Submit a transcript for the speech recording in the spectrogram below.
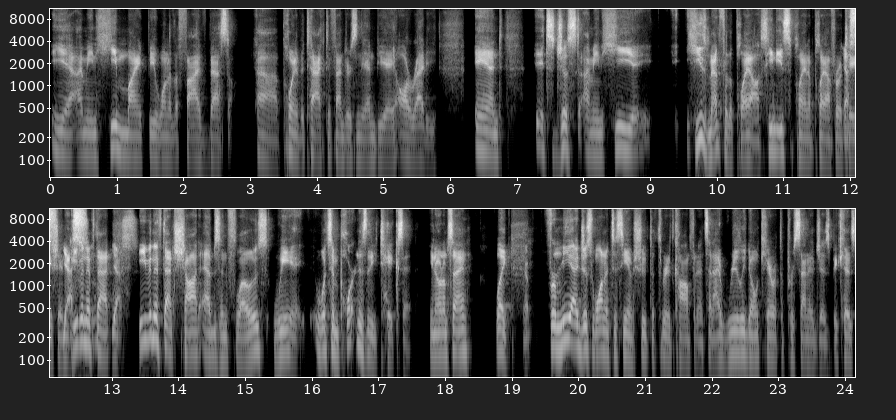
Yeah, I mean, he might be one of the five best uh, point of attack defenders in the NBA already, and it's just, I mean, he he's meant for the playoffs. He needs to play in a playoff rotation, yes. even if that Yes. even if that shot ebbs and flows. We what's important is that he takes it. You know what I'm saying? Like Yep. for me, I just wanted to see him shoot the three with confidence, and I really don't care what the percentage is because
